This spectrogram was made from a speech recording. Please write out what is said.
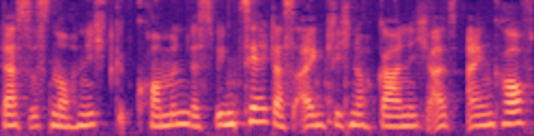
Das ist noch nicht gekommen, deswegen zählt das eigentlich noch gar nicht als Einkauf.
